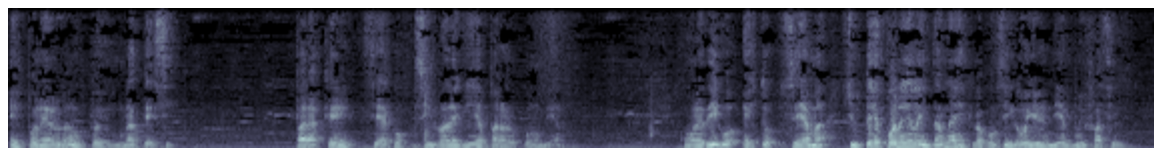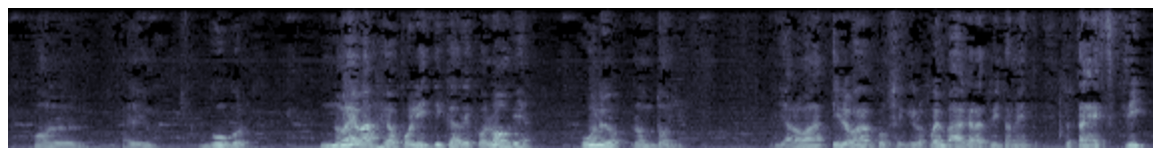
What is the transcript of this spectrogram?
exponerlo pues, en una tesis para que sea, sirva de guía para los colombianos. como les digo, esto se llama, si ustedes ponen en la internet, lo consiguen. Hoy en día es muy fácil con el, Google. Nueva geopolítica de Colombia, Julio Londoño. Ya lo van, y lo van a conseguir, lo pueden bajar gratuitamente. Esto está en.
